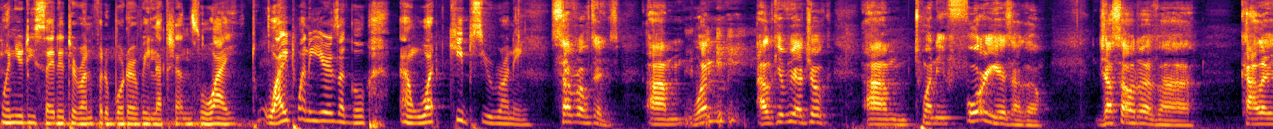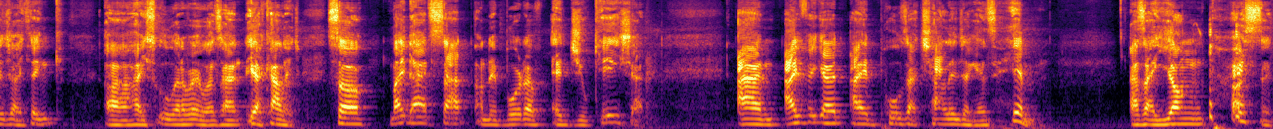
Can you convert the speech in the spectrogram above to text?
when you decided to run for the Board of Elections, why? Why 20 years ago, and what keeps you running? several things. Um, one, I'll give you a joke. Um, 24 years ago, just out of uh, college, I think, uh, high school, whatever it was, and yeah, college. So my dad sat on the board of education, and I figured I'd pose a challenge against him as a young person,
